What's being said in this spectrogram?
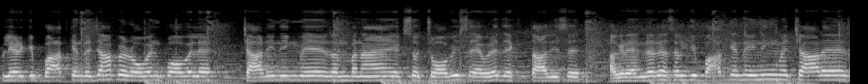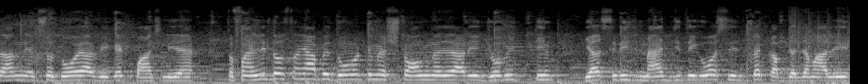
प्लेयर की बात के अंदर जहाँ पे रोवन पॉवल है, चार इनिंग में रन बनाए एक सौ चौबीस एवरेज इकतालीस है। अगर एंडर रसल की बात करें तो इनिंग में चार है रन एक सौ दो है और विकेट पाँच लिए हैं। तो फाइनली दोस्तों, यहाँ पे दोनों टीमें स्ट्रॉन्ग नज़र आ रही है। जो भी टीम यह सीरीज़ मैच जीतेगी, वो सीरीज़ पे कब्जा जमा ली।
